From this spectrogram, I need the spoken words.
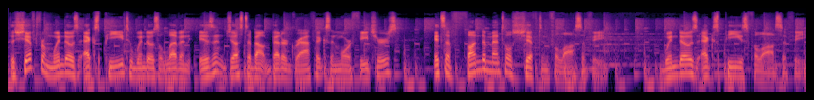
The shift from Windows XP to Windows 11 isn't just about better graphics and more features, it's a fundamental shift in philosophy. Windows XP's philosophy.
